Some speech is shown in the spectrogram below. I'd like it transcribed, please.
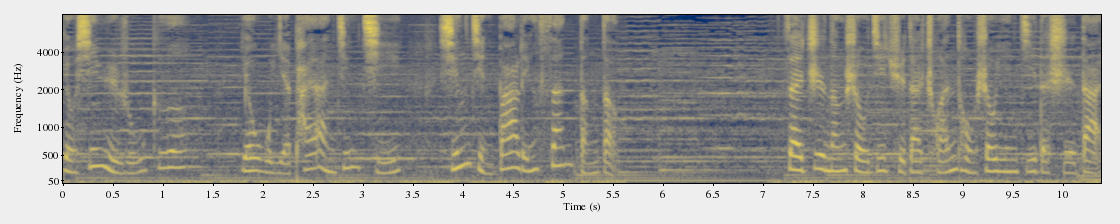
有《心语如歌》，有《午夜拍案惊奇》、《刑警八零三》等等。在智能手机取代传统收音机的时代，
